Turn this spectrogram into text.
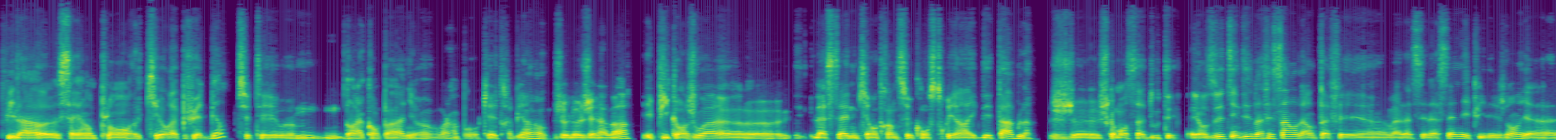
Puis là, euh, c'est un plan euh, qui aurait pu être bien. C'était euh, dans la campagne, euh, voilà, ok, très bien. Je logeais là-bas. Et puis, quand je vois euh, la scène qui est en train de se construire avec des tables, je, commence à douter. Et ensuite, ils me disent, bah, c'est ça, là, on t'a fait, euh, bah, là, c'est la scène. Et puis, les gens, il y a,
